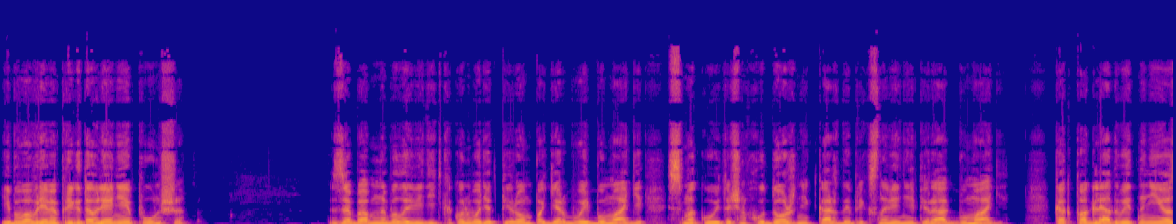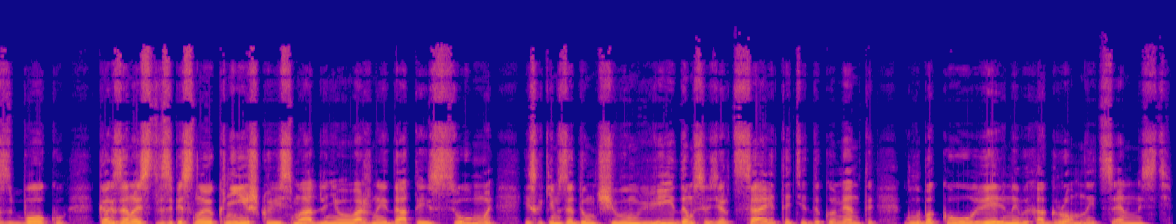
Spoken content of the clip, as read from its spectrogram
ибо во время приготовления пунша. Забавно было видеть, как он водит пером по гербовой бумаге, смакует точно художник каждое прикосновение пера к бумаге как поглядывает на нее сбоку, как заносит в записную книжку весьма для него важные даты и суммы, и с каким задумчивым видом созерцает эти документы, глубоко уверенный в их огромной ценности.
